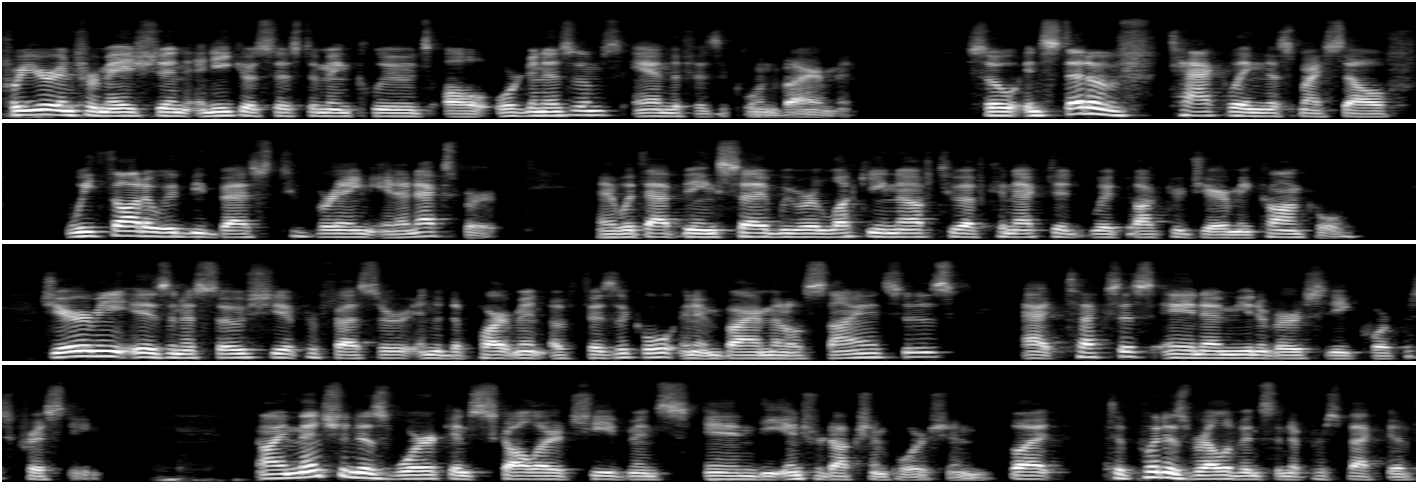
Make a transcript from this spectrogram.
For your information, an ecosystem includes all organisms and the physical environment. So instead of tackling this myself, we thought it would be best to bring in an expert. And with that being said, we were lucky enough to have connected with Dr. Jeremy Conkle. Jeremy is an associate professor in the Department of Physical and Environmental Sciences at Texas A&M University Corpus Christi. Now, I mentioned his work and scholar achievements in the introduction portion, but to put his relevance into perspective,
